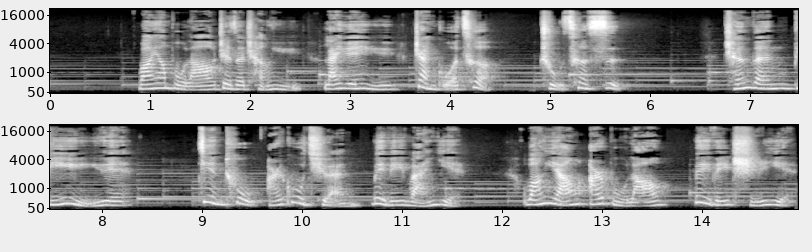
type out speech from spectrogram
“亡羊补牢”这则成语来源于《战国策·楚策四》。臣闻比语曰：“见兔而顾犬，未为晚也；亡羊而补牢，未为迟也。”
